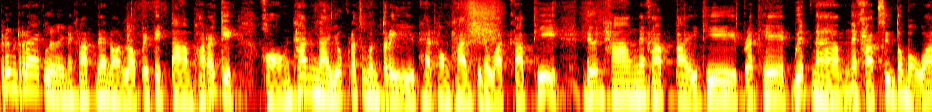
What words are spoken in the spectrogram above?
เรื่องแรกเลยนะครับ แน่นอนเราไปติดตามภารกิจของท่านนายกรัฐมนตรีแพทองทานชินวัตรครับ ที่เดินทางนะครับไปที่ประเทศเวียดนามนะครับ ซึ่งต้องบอกว่า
